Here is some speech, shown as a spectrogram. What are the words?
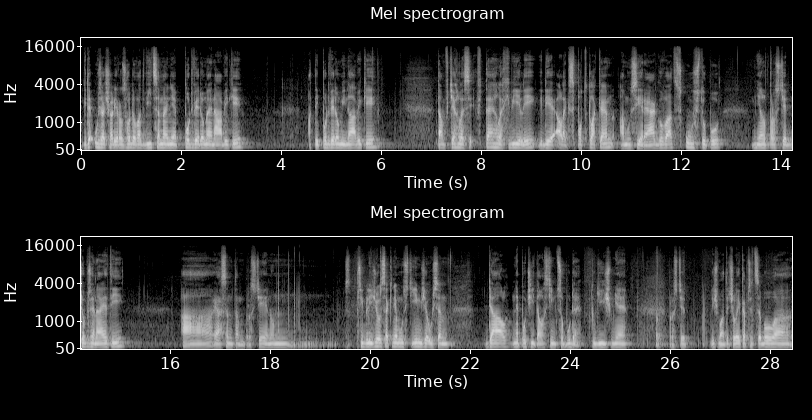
kde už začaly rozhodovat víceméně podvědomé návyky. A ty podvědomí návyky tam v, těhle, v téhle chvíli, kdy je Alex pod tlakem a musí reagovat z ústupu, měl prostě dobře najetý a já jsem tam prostě jenom přiblížil se k němu s tím, že už jsem dál nepočítal s tím, co bude. Tudíž mě prostě, když máte člověka před sebou a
